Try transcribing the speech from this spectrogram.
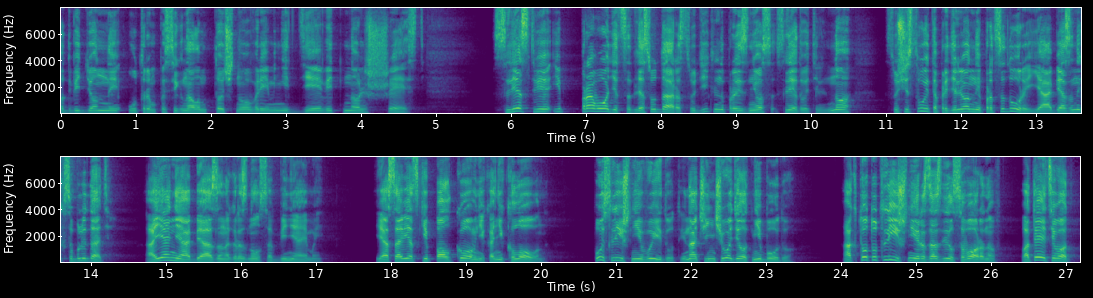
подведенные утром по сигналам точного времени 9:06. Следствие и проводится для суда, рассудительно произнес следователь. Но существуют определенные процедуры, я обязан их соблюдать. А я не обязан, огрызнулся обвиняемый. Я советский полковник, а не клоун. Пусть лишние выйдут, иначе ничего делать не буду. А кто тут лишний, разозлился Воронов. Вот эти вот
